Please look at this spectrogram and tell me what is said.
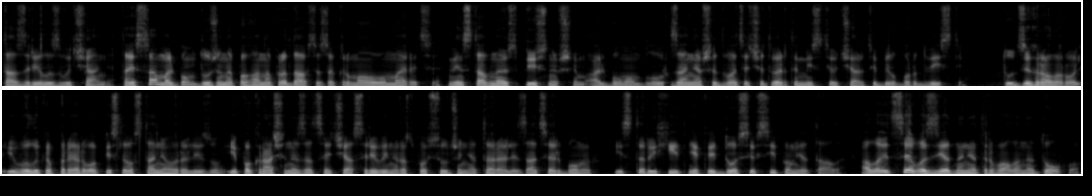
та зріле звучання. Та й сам альбом дуже непогано продався, зокрема у Америці. Він став найуспішнішим альбомом Blur, зайнявши 24 місце у чарті Billboard 200. Тут зіграла роль і велика перерва після останнього релізу, і покращений за цей час рівень розповсюдження та реалізації альбомів, і старий хіт, який досі всі пам'ятали. Але і це воз'єднання тривало недовго.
